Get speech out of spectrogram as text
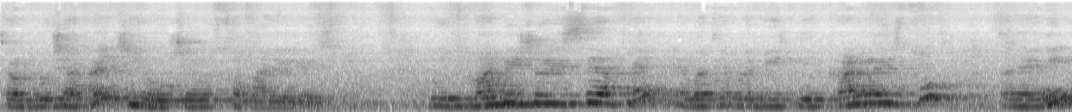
તરબૂચ આપણે ઝીણું ઝીણું સમારી લઈશું. દૂધમાં બી જોઈશે આપણે, એમાંથી આપણે બીજ નીકાળી લઈશું અને એની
